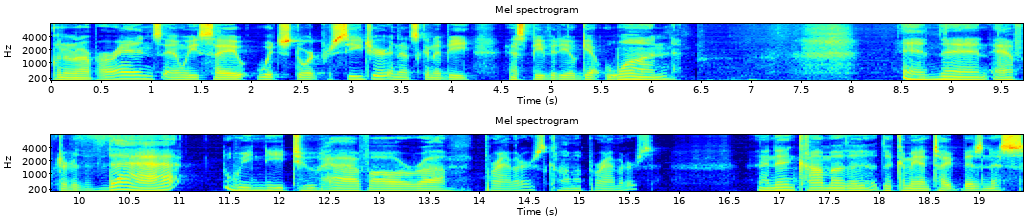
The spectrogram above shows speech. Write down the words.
put in our parens and we say which stored procedure, and that's going to be SP video get one. And then after that, we need to have our uh, parameters, comma parameters, and then comma the, the command type business.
